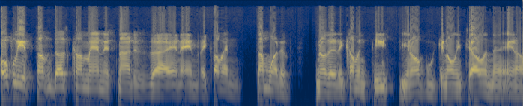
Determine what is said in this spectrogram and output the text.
hopefully, if something does come in, it's not as uh, and and they come in somewhat of you know that they come in peace. You know, we can only tell in the you know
